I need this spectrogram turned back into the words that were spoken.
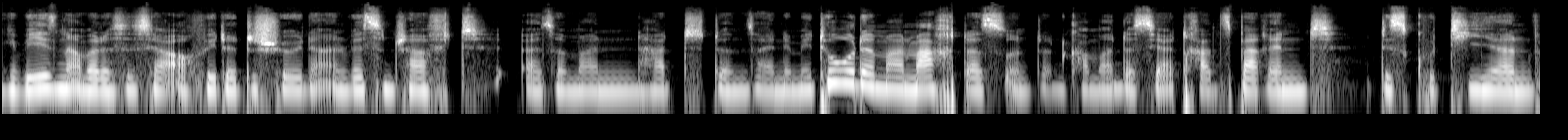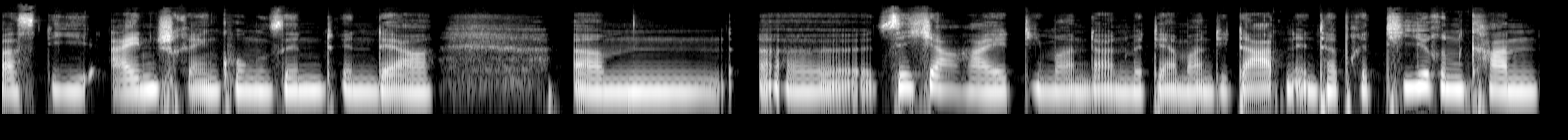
gewesen, aber das ist ja auch wieder das Schöne an Wissenschaft. Also man hat dann seine Methode, man macht das und dann kann man das ja transparent diskutieren, was die Einschränkungen sind in der ähm, äh, Sicherheit, die man dann, mit der man die Daten interpretieren kann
